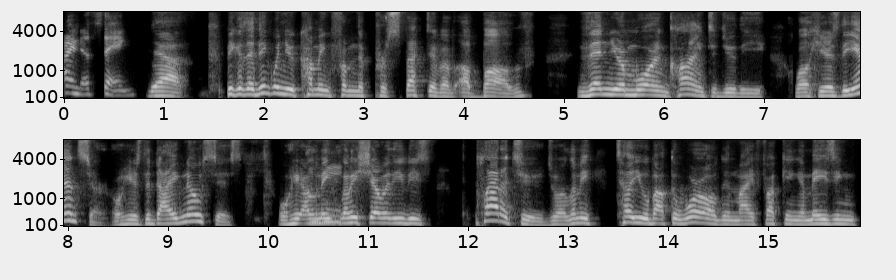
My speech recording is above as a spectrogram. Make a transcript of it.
kind of thing. Yeah. Because I think when you're coming from the perspective of above, then you're more inclined to do the, well, here's the answer, or here's the diagnosis, or here, let me Mhm. let me share with you these platitudes, or let me tell you about the world and my fucking amazing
